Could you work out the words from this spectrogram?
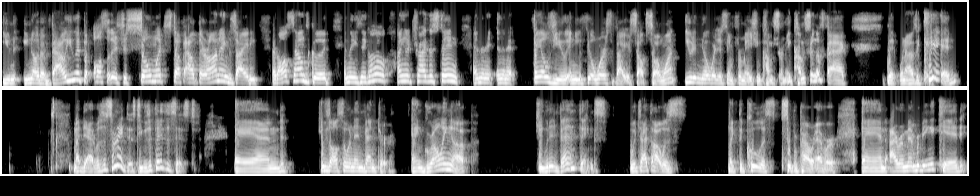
You, you know to value it, but also there's just so much stuff out there on anxiety. It all sounds good. And then you think, oh, I'm going to try this thing. And then, it, and then it fails you and you feel worse about yourself. So I want you to know where this information comes from. It comes from the fact that when I was a kid, my dad was a scientist, he was a physicist, and he was also an inventor. And growing up, he would invent things, which I thought was like the coolest superpower ever. And I remember being a kid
